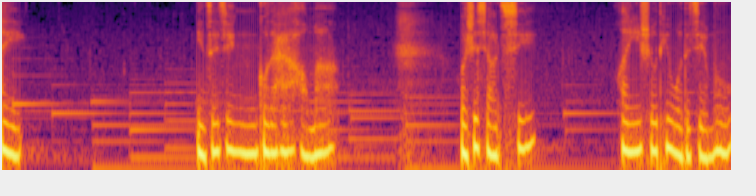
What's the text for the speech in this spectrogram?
嘿，你最近过得还好吗？我是小七，欢迎收听我的节目。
